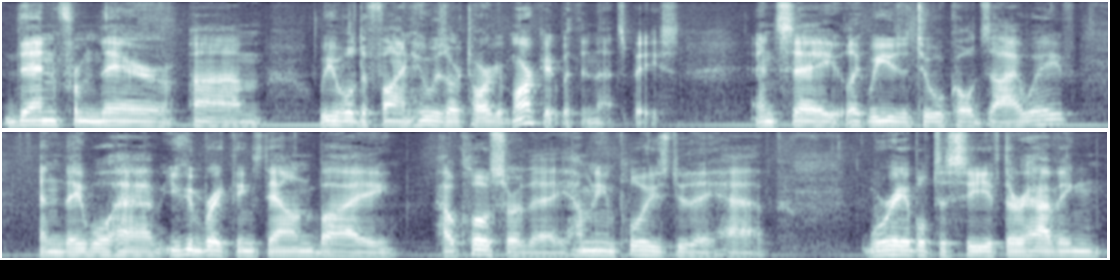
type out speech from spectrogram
then from there um, we will define who is our target market within that space and say like we use a tool called Zywave and they will have you can break things down by how close are they? How many employees do they have? We're able to see if they're having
